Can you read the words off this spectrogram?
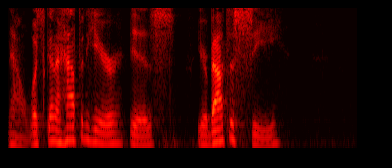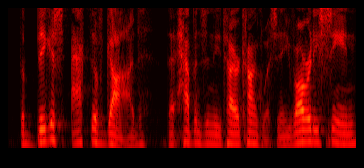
Now, what's going to happen here is you're about to see the biggest act of God that happens in the entire conquest. And you've already seen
